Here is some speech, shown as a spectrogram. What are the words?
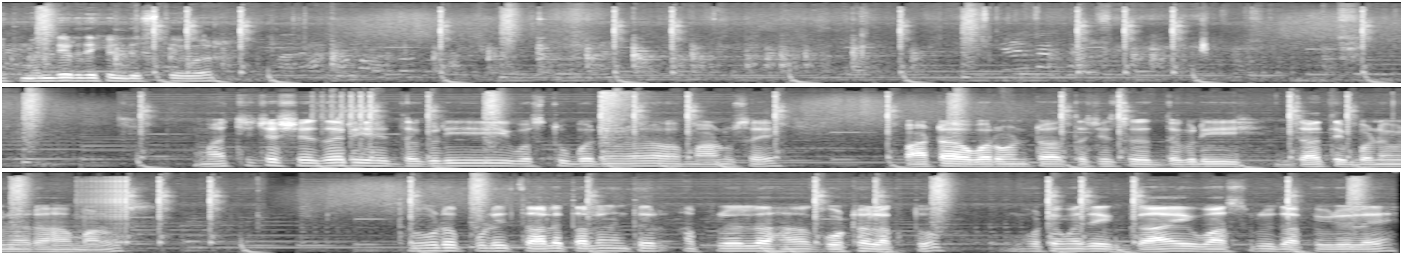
एक मंदिर देखील दिसतोय वर. माचीच्या शेजारी हे दगडी वस्तू बनवणारा हा माणूस आहे. पाटा वरवंटा तसेच दगडी जाते बनवणारा हा माणूस. थोडं पुढे चालत आल्यानंतर आपल्याला हा गोठा लागतो. गोठ्यामध्ये गाय वासरू दाखवलेलं आहे.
